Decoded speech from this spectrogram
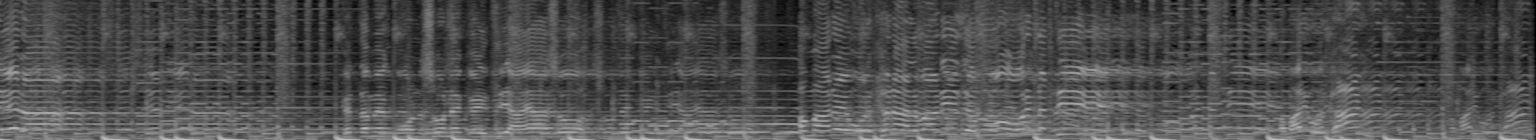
ડેરા. કે તમે કોણ છો ને કઈથી આયા છો? અમારે ઓળખણ હાલવાની જરૂર અમારી ઓળખાણ? અમારી ઓળખાણ?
